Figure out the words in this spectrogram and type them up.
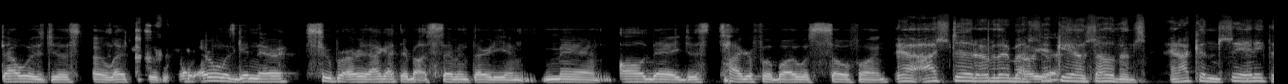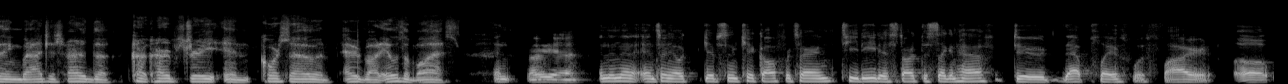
that was just electric. Everyone was getting there super early. I got there about seven thirty, and man, all day just Tiger football. It was so fun. Yeah, I stood over there by Oh, yeah. O'Sullivan's and I couldn't see anything, but I just heard the Kirk Herbstreit and Corso and everybody. It was a blast. Oh yeah. And then that Antonio Gibson kickoff return TD to start the second half, dude. That place was fired up.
